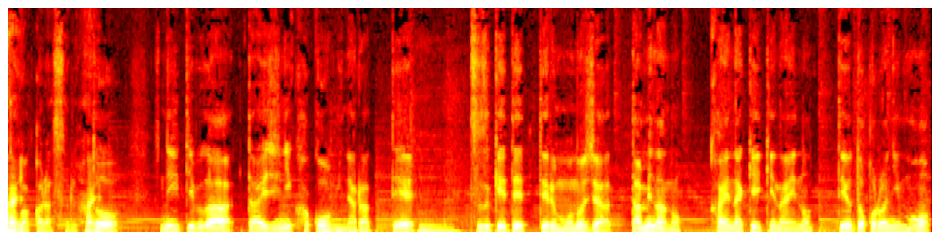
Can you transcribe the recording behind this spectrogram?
言葉からすると、はい。ネイティブが大事に過去を見習ってうん。続けてってるものじゃダメなの？変えなきゃいけないの？っていうところにも、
